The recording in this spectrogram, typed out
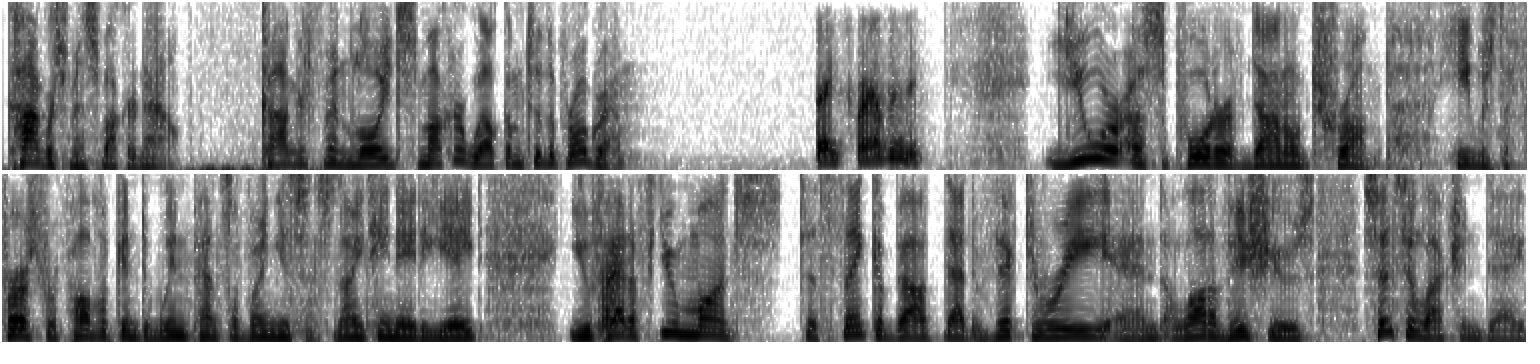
Congressman Smucker now. Congressman Lloyd Smucker, welcome to the program. Thanks for having me. You were a supporter of Donald Trump. He was the first Republican to win Pennsylvania since 1988. You've had a few months to think about that victory and a lot of issues since Election Day.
